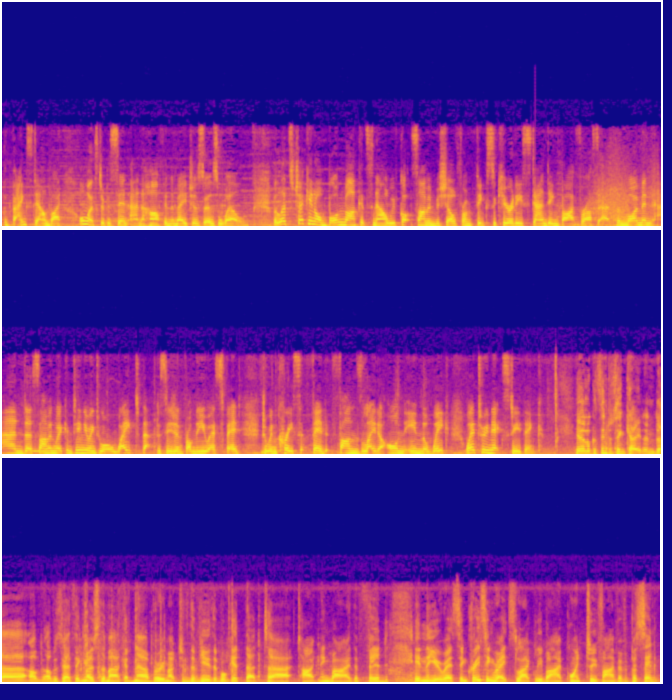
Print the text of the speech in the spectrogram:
got the banks down by almost a percent and a half in the majors as well. But let's check in on bond markets now. We've got Simon Michell from FIIG Securities standing by for us at the moment. And uh, Simon, we're continuing to await that decision from the US Fed to increase Fed funds later on in the week. Where to next, do you think? Yeah, look, it's interesting, Kate, and uh, obviously I think most of the market now very much of the view that we'll get that uh, tightening by the Fed in the US, increasing rates likely by 0.25 of a percent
